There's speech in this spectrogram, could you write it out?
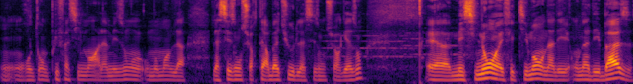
on, retourne plus facilement à la maison au moment de la, la saison sur terre battue ou de la saison sur gazon. mais sinon, effectivement, on a des, on a des bases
